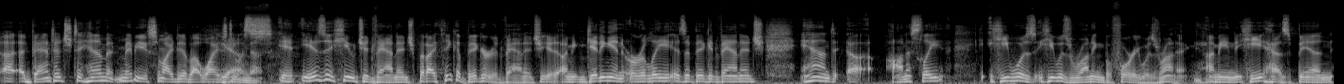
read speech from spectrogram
uh, advantage to him? And Maybe some idea about why he's yes, doing that. It is a huge advantage, but I think a bigger advantage. I mean, getting in early is a big advantage, and uh, honestly, he was he was running before he was running. Mm-hmm. I mean, he has been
